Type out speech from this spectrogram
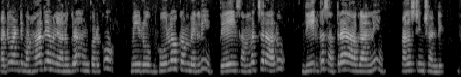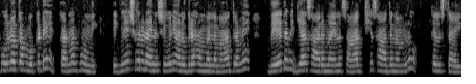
అటువంటి మహాదేవుని అనుగ్రహం కొరకు మీరు భూలోకం వెళ్ళి వెయ్యి సంవత్సరాలు దీర్ఘ సత్రయాగాన్ని అనుష్ఠించండి. భూలోకం ఒక్కటే కర్మభూమి. యజ్ఞేశ్వరుడైన శివుని అనుగ్రహం వల్ల మాత్రమే వేద విద్యాసారమైన సాధ్య సాధనములు తెలుస్తాయి.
